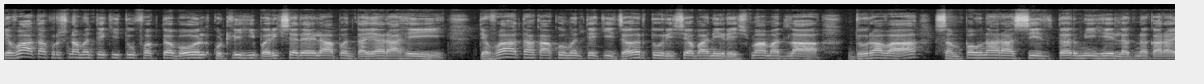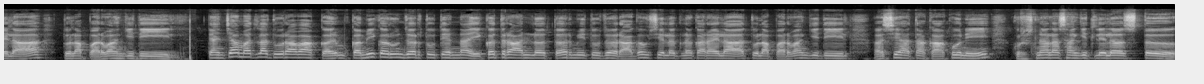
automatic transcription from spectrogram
तेव्हा आता कृष्णा म्हणते की तू फक्त बोल कुठलीही परीक्षा द्यायला आपण तयार आहे. तेव्हा आता काकू म्हणते की जर तू रिषभ आणि रेशमामधला दुरावा संपवणार असशील तर मी हे लग्न करायला तुला परवानगी देईल. त्यांच्यामधला दुरावा कम कमी करून जर तू त्यांना एकत्र आणलं तर मी तुझं राघवशी लग्न करायला तुला परवानगी देईल असे आता काकूने कृष्णाला सांगितलेलं असतं.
